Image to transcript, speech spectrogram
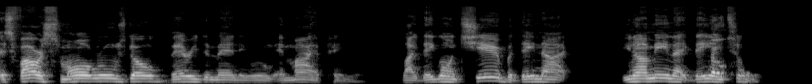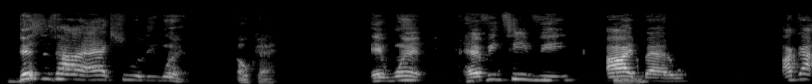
as far as small rooms go, very demanding room, in my opinion. Like they gonna cheer, but they not, you know what I mean? Like they so, in tune. This is how it actually went. Okay. It went heavy TV, I mm-hmm. battle, I got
